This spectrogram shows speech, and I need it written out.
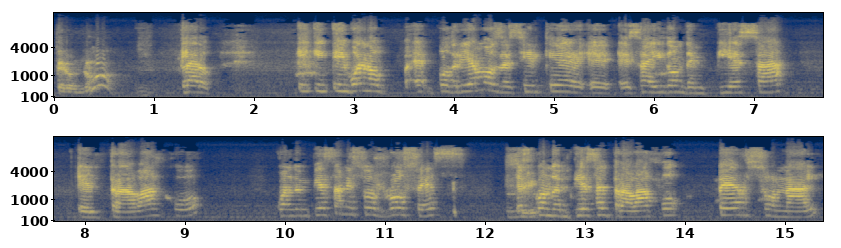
pero no. Claro. Y, y- y bueno, eh, podríamos decir que eh, es ahí donde empieza el trabajo. Cuando empiezan esos roces, es cuando empieza el trabajo personal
